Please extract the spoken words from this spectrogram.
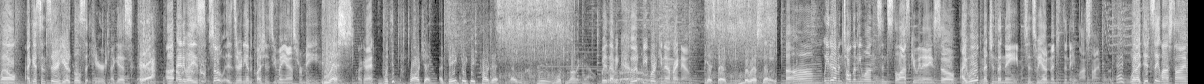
well, I guess since they're here, they'll sit here. I guess. Yeah. Uh, anyways, so is there any other questions you may ask for me? Yes. Okay. What's a project? A big, big, big project that we're working on right now. Wait, that we could be working on right now. Yes, but but let us know. Um, we haven't told anyone since the last Q&A, so I will mention the name since we haven't mentioned the name last time. Okay. What I did say last time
